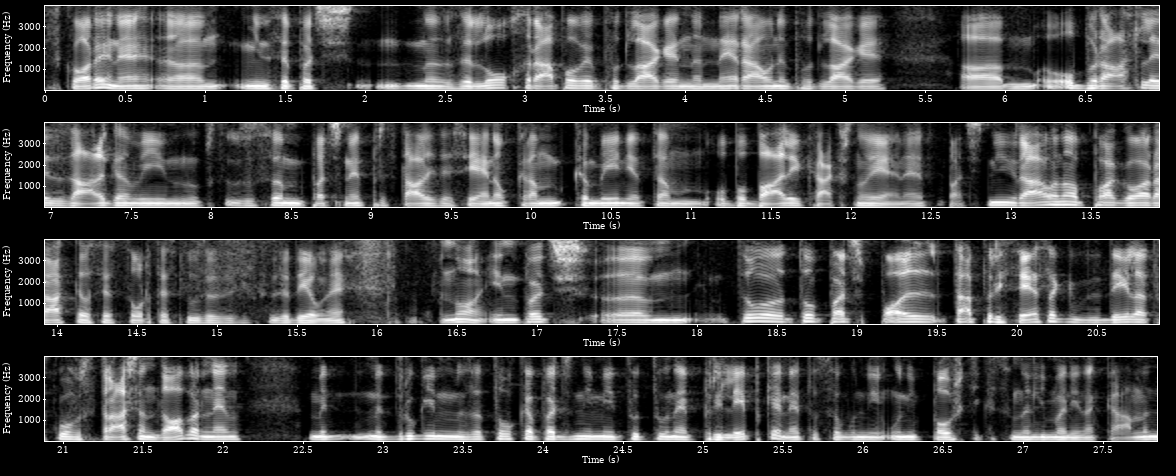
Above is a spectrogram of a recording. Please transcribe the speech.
skoraj, ne, um, in se pač na zelo hrapove podlage, na neravne podlage. Um, obrasle z algami in z vsem, pač ne predstavljate si eno kam, kamenje tam ob obali, kakšno je. Ne. Pač ni ravno, pa gor raste vse sorte sluze zadev. Ne. No, in pač um, to, to pač pol ta prisesek zdela tako strašno dober. Ne. Med, med drugim zato, ker pač z njimi tudi tu ne prilepke, ne, to so uni, uni povški, ki so nalimani na kamen,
